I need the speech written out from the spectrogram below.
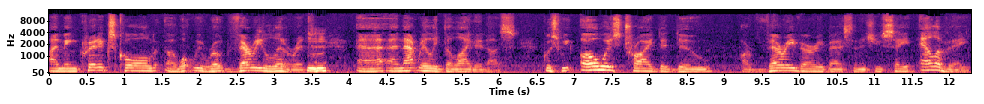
I mean, critics called uh, what we wrote very literate, Mhm. uh, and that really delighted us because we always tried to do our very, very best, and as you say, elevate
